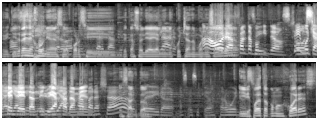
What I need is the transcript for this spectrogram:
El Vamos 23 a de junio eso, por si de casualidad hay alguien Claro. escuchando en Buenos Ah, ahora, Aires. falta Sí. poquito. Sí, O mucha si gente de Tandil que viaja también. para allá, Exacto. puede ir a vernos, así que va a estar bueno. Y después tocamos en Juárez,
